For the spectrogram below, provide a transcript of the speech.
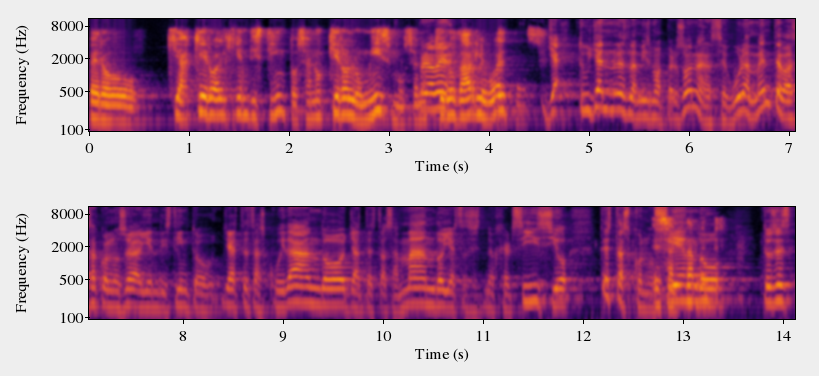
pero ya quiero a alguien distinto, o sea, no quiero lo mismo, o sea, no quiero darle vueltas. Ya, tú ya no eres la misma persona, seguramente vas a conocer a alguien distinto, ya te estás cuidando, ya te estás amando, ya estás haciendo ejercicio, te estás conociendo, entonces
